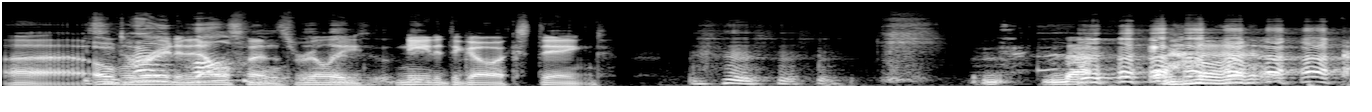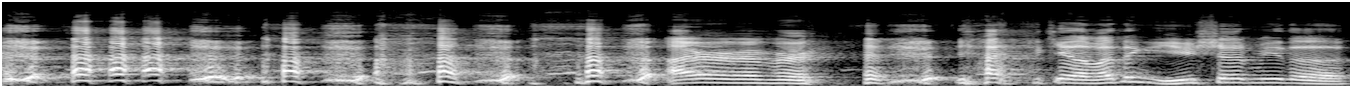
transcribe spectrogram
uh, overrated elephants really needed to go extinct. That- I remember, yeah, Caleb. I think you showed me the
